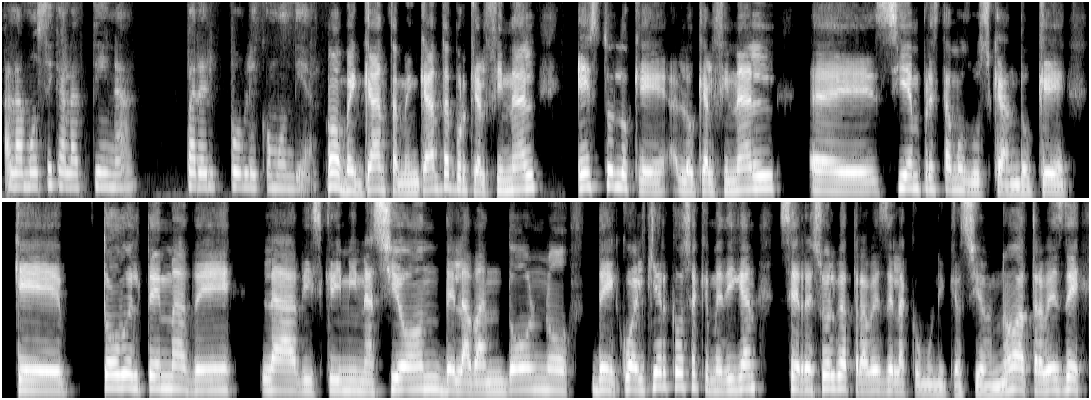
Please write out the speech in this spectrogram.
a la música latina para el público mundial. Oh, me encanta, me encanta porque al final esto es lo que, lo que al final eh, siempre estamos buscando, que, que todo el tema de la discriminación, del abandono, de cualquier cosa que me digan, se resuelve a través de la comunicación, ¿no? A través de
